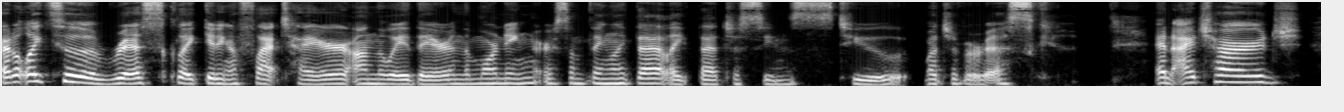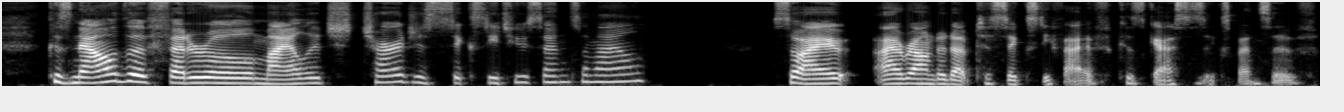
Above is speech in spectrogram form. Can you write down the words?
I don't like to risk like getting a flat tire on the way there in the morning or something like that. Like that just seems too much of a risk. And I charge because now the federal mileage charge is 62 cents a mile. So I I round it up to 65 because gas is expensive.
